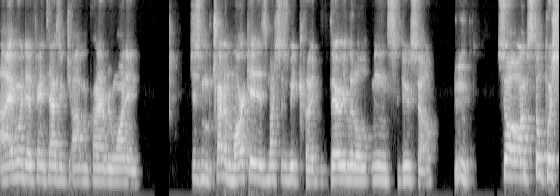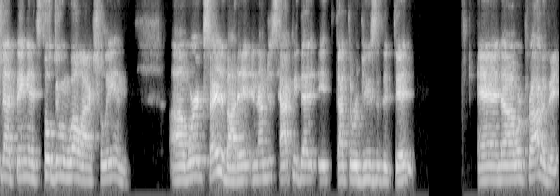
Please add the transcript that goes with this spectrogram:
Uh, everyone did a fantastic job. I'm proud of everyone, and just try to market as much as we could. Very little means to do so. so I'm still pushing that thing, and it's still doing well actually, and uh, we're excited about it. And I'm just happy that it got the reviews that it did, and uh, we're proud of it.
